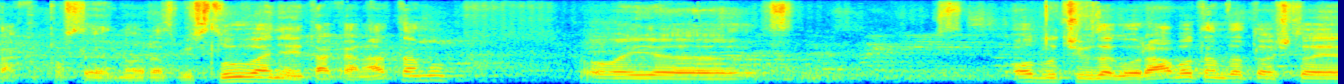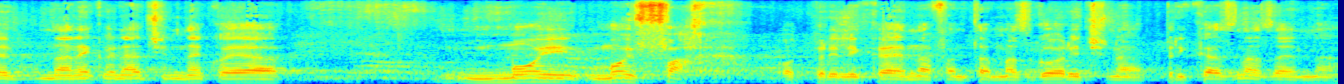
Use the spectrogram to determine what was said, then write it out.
така после едно размислување и така натаму, овој одлучив да го работам затоа што е на некој начин некоја мој мој фах од прилика една фантамазгорична приказна за една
